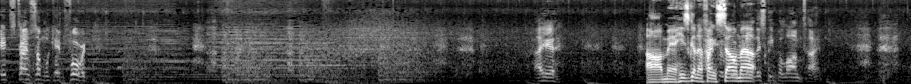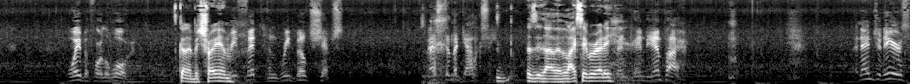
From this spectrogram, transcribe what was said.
it's time someone came forward. I, uh, Oh man, he's gonna fucking sell him out. This deep a long time. Way before the war. It's gonna betray him. Refit and rebuilt ships. Best in the galaxy. Is it uh, the lightsaber ready? Then came the Empire. And engineers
